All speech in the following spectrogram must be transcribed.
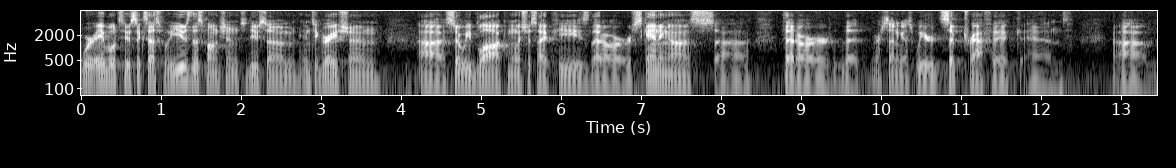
were able to successfully use this function to do some integration uh, so we block malicious IPs that are scanning us, uh, that are that are sending us weird SIP traffic, and um,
